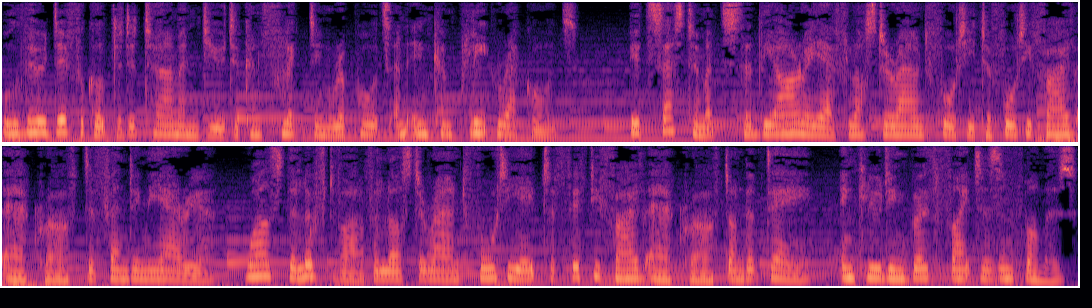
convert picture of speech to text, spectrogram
Although difficult to determine due to conflicting reports and incomplete records, it's estimates that the RAF lost around 40 to 45 aircraft defending the area, whilst the Luftwaffe lost around 48 to 55 aircraft on that day, including both fighters and bombers.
